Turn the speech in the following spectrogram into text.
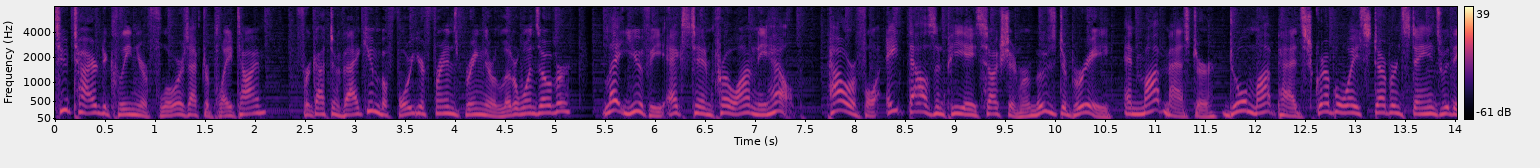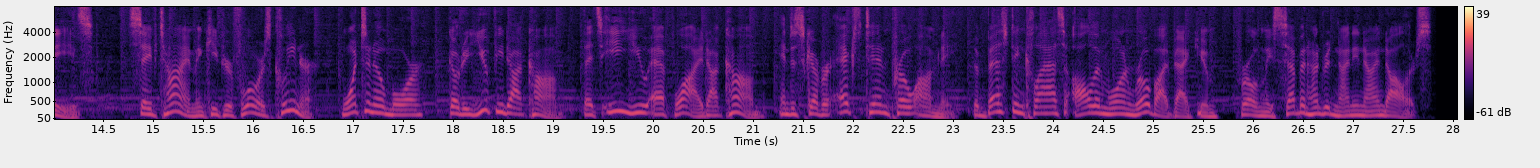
Too tired to clean your floors after playtime? Forgot to vacuum before your friends bring their little ones over? Let Eufy X10 Pro Omni help. Powerful 8000 PA suction removes debris, and MopMaster dual mop pads scrub away stubborn stains with ease. Save time and keep your floors cleaner. Want to know more? Go to eufy.com, that's EUFY.com, and discover X10 Pro Omni, the best in class all in one robot vacuum for only $799.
